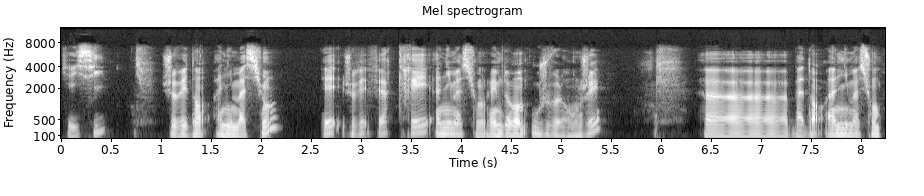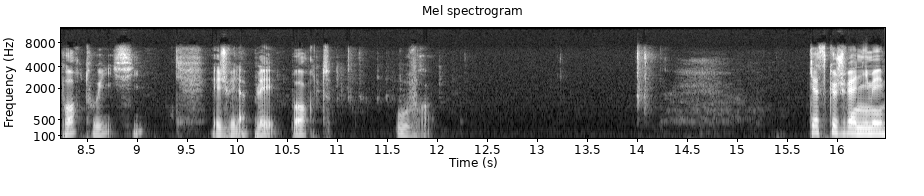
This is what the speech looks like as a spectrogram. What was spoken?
qui est ici, je vais dans animation, et je vais faire créer animation. Là il me demande où je veux le ranger. Euh, bah, dans animation porte, oui, ici. Et je vais l'appeler porte ouvre. Qu'est-ce que je vais animer?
